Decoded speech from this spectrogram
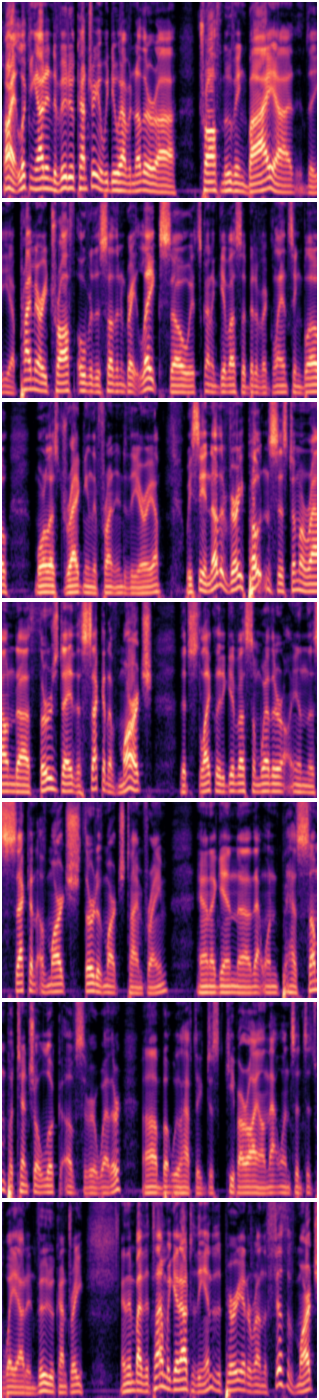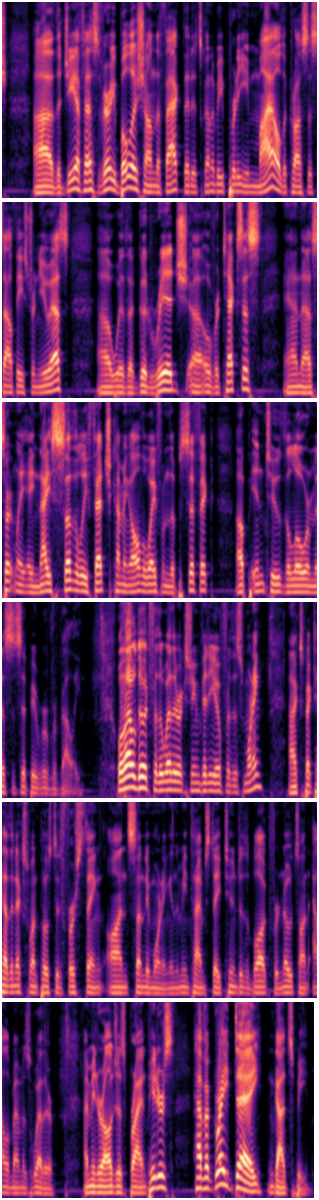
All right, looking out into voodoo country, we do have another uh, trough moving by, uh, the uh, primary trough over the southern Great Lakes, so it's going to give us a bit of a glancing blow, more or less dragging the front into the area. We see another very potent system around uh, Thursday, the 2nd of March, that's likely to give us some weather in the 2nd of March, 3rd of March timeframe. And again, uh, that one has some potential look of severe weather, uh, but we'll have to just keep our eye on that one since it's way out in voodoo country. And then by the time we get out to the end of the period, around the 5th of March, uh, the GFS is very bullish on the fact that it's going to be pretty mild across the southeastern U.S. Uh, with a good ridge uh, over Texas and uh, certainly a nice southerly fetch coming all the way from the Pacific up into the lower Mississippi River Valley. Well, that'll do it for the Weather Xtreme video for this morning. I expect to have the next one posted first thing on Sunday morning. In the meantime, stay tuned to the blog for notes on Alabama's weather. I'm meteorologist Brian Peters. Have a great day and Godspeed.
